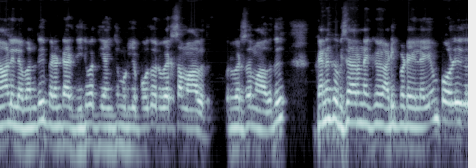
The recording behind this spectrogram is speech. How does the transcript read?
நாலுல வந்து இப்ப ரெண்டாயிரத்தி இருபத்தி அஞ்சு முடிய போது ஒரு வருஷம் ஆகுது ஒரு வருஷம் ஆகுது கணக்கு விசாரணைக்கு அடிப்படையிலையும் போலீஸ்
